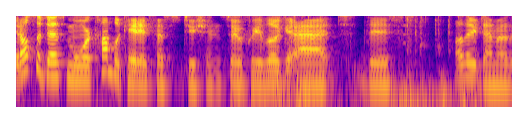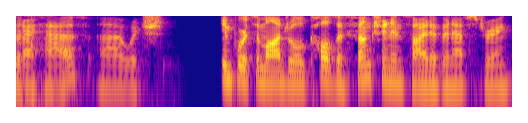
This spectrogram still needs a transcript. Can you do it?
It also does more complicated substitutions. So if we look at this other demo that I have, uh, which imports a module, calls a function inside of an f string,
